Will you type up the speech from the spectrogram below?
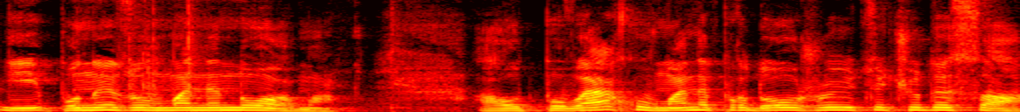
і понизу в мене норма. А от поверху в мене продовжуються чудеса.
